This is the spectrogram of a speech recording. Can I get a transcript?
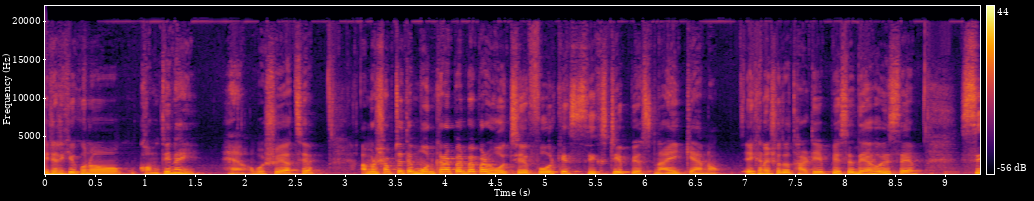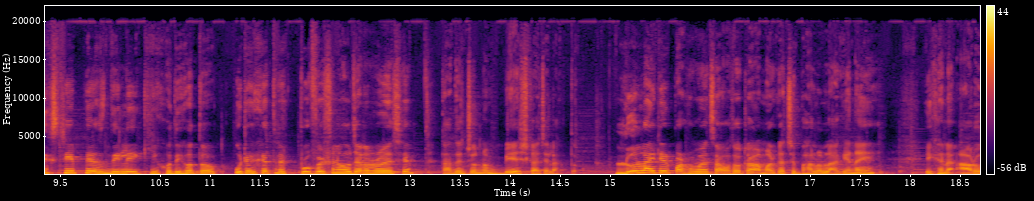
এটার কি কোনো কমতি নাই? হ্যাঁ অবশ্যই আছে। আমার সবচেয়ে মন খারাপের ব্যাপার হচ্ছে ফোর কে সিক্সটি এপিএস নাই কেন? এখানে শুধু থার্টি এপিএসে দেওয়া হয়েছে। সিক্সটি এপিএস দিলে কি ক্ষতি হতো? ওটার ক্ষেত্রে প্রফেশনাল যারা রয়েছে, তাদের জন্য বেশ কাজে লাগতো। লো লাইটের পারফরমেন্স অতটা আমার কাছে ভালো লাগে নাই। এখানে আরও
